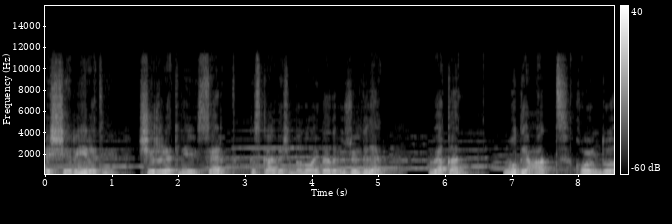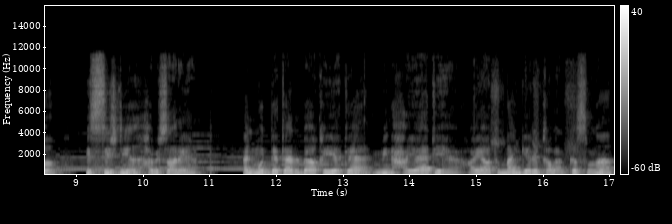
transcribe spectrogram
eşşerireti şirretli, sert kız kardeşinden dolayı da, da üzüldüler. Ve kad vudiat kondu fissicni hapishaneye. El muddetel bakiyete min hayatiha hayatından geri kalan kısmını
